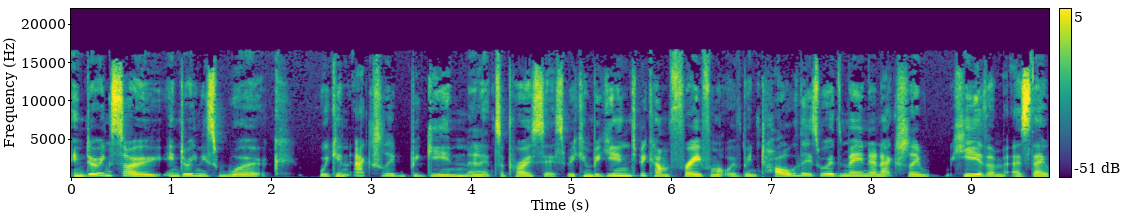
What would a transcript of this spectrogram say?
In doing so, in doing this work, we can actually begin, and it's a process, we can begin to become free from what we've been told these words mean and actually hear them as they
